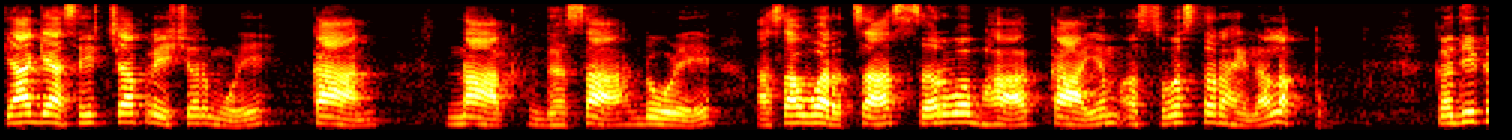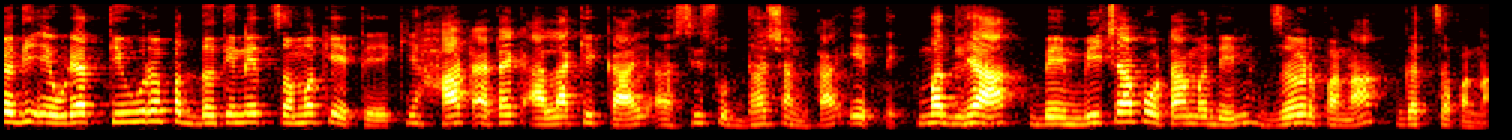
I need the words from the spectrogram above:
त्या गॅसेसच्या प्रेशरमुळे कान नाक घसा डोळे असा वरचा सर्व भाग कायम अस्वस्थ राहायला लागतो. कधीकधी एवढ्या तीव्र पद्धतीने चमक येते की हार्ट अटॅक आला की काय अशी सुद्धा शंका येते. मधल्या बेंबीच्या पोटामधील जडपणा गच्चपणा.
